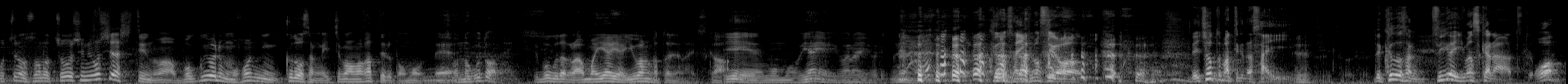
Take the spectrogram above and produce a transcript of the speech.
もちろんその調子の良し悪しっていうのは僕よりも本人工藤さんが一番分かってると思うんでそんなことはないです僕だからあんまいやいや言わんかったじゃないですかいやいやもうもういやいや言わないよりもね工藤さん行きますよでちょっと待ってくださいで工藤さん次は行きますからってお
